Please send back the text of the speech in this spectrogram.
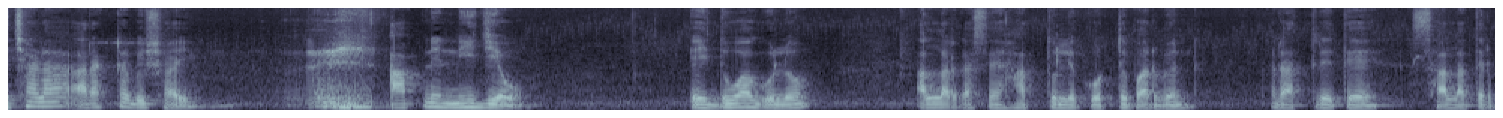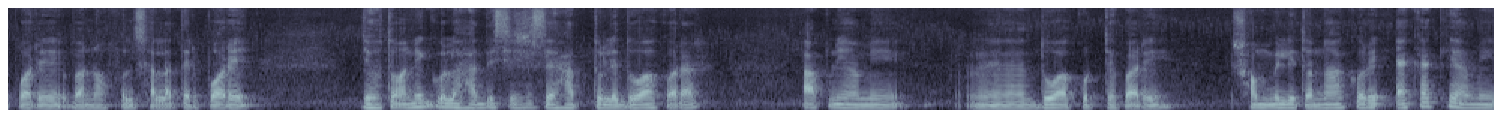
এছাড়া আর একটা বিষয়, আপনি নিজেও এই দোয়াগুলো আল্লাহর কাছে হাত তুলে করতে পারবেন। রাত্রিতে সালাতের পরে বা নফল সালাতের পরে, যেহেতু অনেকগুলো হাদিস এসেছে হাত তুলে দোয়া করার, আপনি আমি দোয়া করতে পারি। সম্মিলিত না করে একাকে আমি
